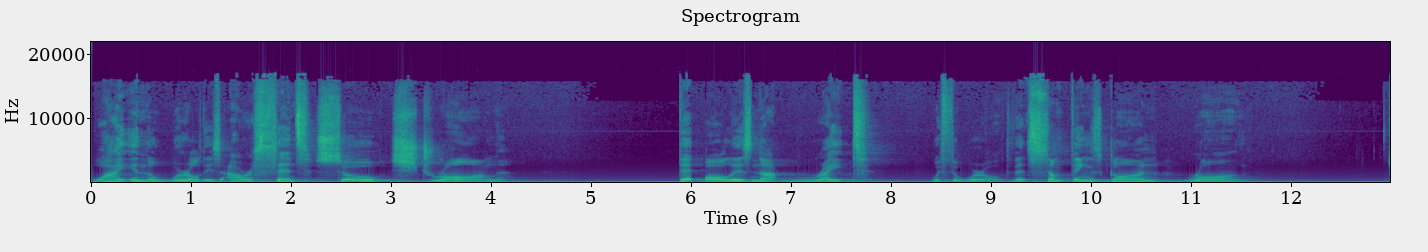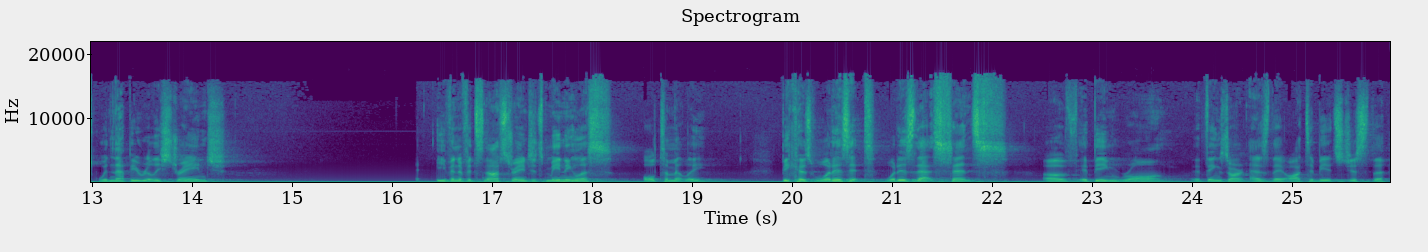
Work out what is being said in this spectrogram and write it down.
why in the world is our sense so strong that all is not right with the world, that something's gone wrong? Wouldn't that be really strange? Even if it's not strange, it's meaningless ultimately. Because what is it? What is that sense of it being wrong? That things aren't as they ought to be? It's just the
